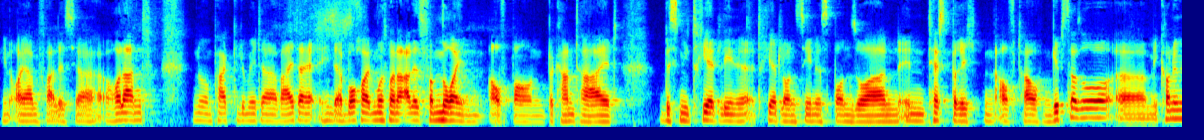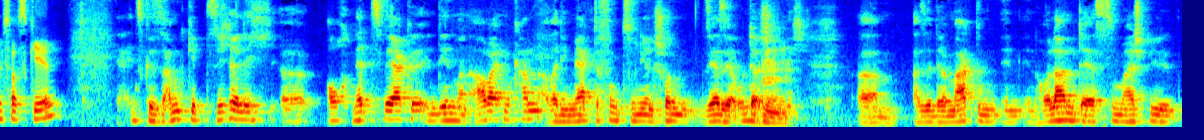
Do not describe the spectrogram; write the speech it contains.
in eurem Fall ist ja Holland nur ein paar Kilometer weiter hinter Bocholt, muss man da alles vom Neuen aufbauen, Bekanntheit, bisschen die Triathlon-Szene sponsoren, in Testberichten auftauchen. Gibt es da so ähm, Economies of Scale? Insgesamt gibt es sicherlich äh, auch Netzwerke, in denen man arbeiten kann, aber die Märkte funktionieren schon sehr, sehr unterschiedlich. Mhm. Ähm, also der Markt in, in, in Holland, der ist zum Beispiel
